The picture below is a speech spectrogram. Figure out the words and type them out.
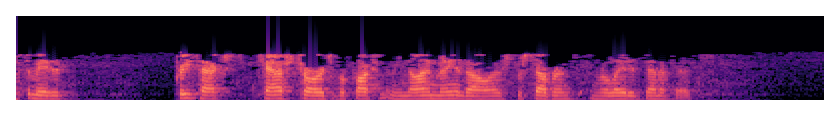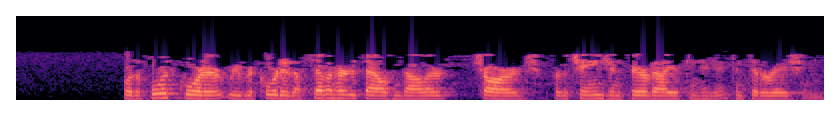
estimated pre-tax cash charge of approximately $9 million for severance and related benefits. For the fourth quarter, we recorded a $700,000 charge for the change in fair value of contingent consideration.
